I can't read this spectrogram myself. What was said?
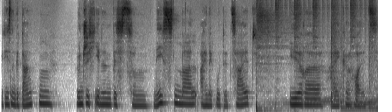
Mit diesen Gedanken wünsche ich Ihnen bis zum nächsten Mal eine gute Zeit. Ihre Heike Holz.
